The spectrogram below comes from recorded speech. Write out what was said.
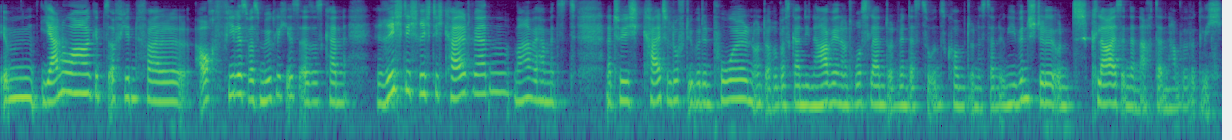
Im Januar gibt es auf jeden Fall auch vieles, was möglich ist. Also es kann richtig, richtig kalt werden. Na, wir haben jetzt natürlich kalte Luft über den Polen und auch über Skandinavien und Russland. Und wenn das zu uns kommt und es dann irgendwie windstill und klar ist in der Nacht, dann haben wir wirklich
